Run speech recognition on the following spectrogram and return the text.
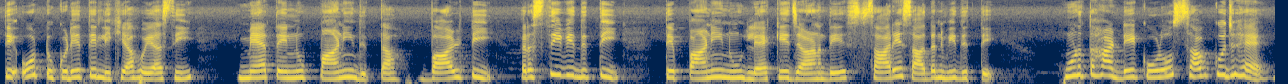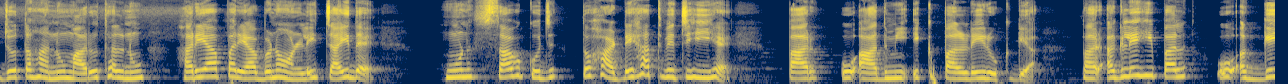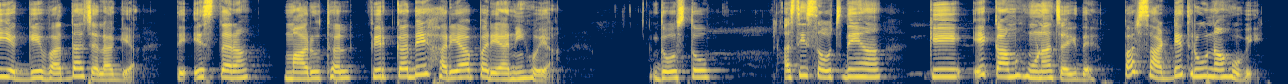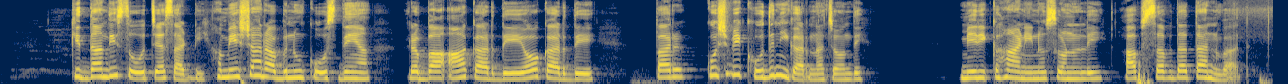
ਤੇ ਉਹ ਟੁਕੜੇ ਤੇ ਲਿਖਿਆ ਹੋਇਆ ਸੀ, ਮੈਂ ਤੈਨੂੰ ਪਾਣੀ ਦਿੱਤਾ, ਬਾਲਟੀ, ਰੱਸੀ ਵੀ ਦਿੱਤੀ ਤੇ ਪਾਣੀ ਨੂੰ ਲੈ ਕੇ ਜਾਣ ਦੇ ਸਾਰੇ ਸਾਧਨ ਵੀ ਦਿੱਤੇ। ਹੁਣ ਤੁਹਾਡੇ ਕੋਲ ਉਹ ਸਭ ਕੁਝ ਹੈ ਜੋ ਤੁਹਾਨੂੰ ਮਾਰੂਥਲ ਨੂੰ ਹਰਿਆ ਭਰਿਆ ਬਣਾਉਣ ਲਈ ਚਾਹੀਦਾ ਹੈ। ਹੁਣ ਸਭ ਕੁਝ ਤੁਹਾਡੇ ਹੱਥ ਵਿੱਚ ਹੀ ਹੈ। ਪਰ ਉਹ ਆਦਮੀ ਇੱਕ ਪਲ ਲਈ ਰੁਕ ਗਿਆ। ਪਰ ਅਗਲੇ ਹੀ ਪਲ ਉਹ ਅੱਗੇ ਹੀ ਅੱਗੇ ਵਧਦਾ ਚਲਾ ਗਿਆ ਤੇ ਇਸ ਤਰ੍ਹਾਂ ਮਾਰੂਥਲ ਫਿਰ ਕਦੇ ਹਰਿਆ ਭਰਿਆ ਨਹੀਂ ਹੋਇਆ। ਦੋਸਤੋ, ਅਸੀਂ ਸੋਚਦੇ ਹਾਂ ਕਿ ਇਹ ਕੰਮ ਹੋਣਾ ਚਾਹੀਦਾ ਪਰ ਸਾਡੇ ਥਰੂ ਨਾ ਹੋਵੇ। ਕਿੱਦਾਂ ਦੀ ਸੋਚ ਹੈ ਸਾਡੀ? ਹਮੇਸ਼ਾ ਰੱਬ ਨੂੰ ਕੋਸਦੇ ਹਾਂ, ਰੱਬਾ ਆਹ ਕਰ ਦੇ ਉਹ ਕਰ ਦੇ ਪਰ ਕੁਝ ਵੀ ਖੁਦ ਨਹੀਂ ਕਰਨਾ ਚਾਹੁੰਦੇ। ਮੇਰੀ ਕਹਾਣੀ ਨੂੰ ਸੁਣਨ ਲਈ ਆਪ ਸਭ ਦਾ ਧੰਨਵਾਦ।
